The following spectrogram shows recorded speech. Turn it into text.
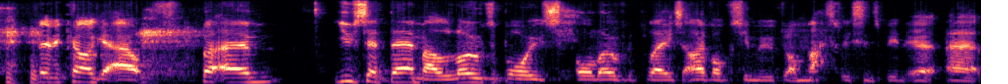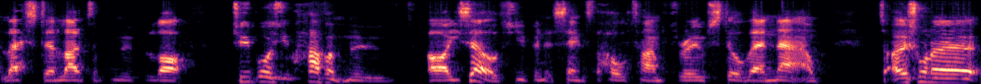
maybe can't get out. But um, you said there, Mal, loads of boys all over the place. I've obviously moved on massively since being at uh, Leicester. Lads have moved a lot. Two boys who haven't moved are yourselves. You've been at Saints the whole time through, still there now. So I just want to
